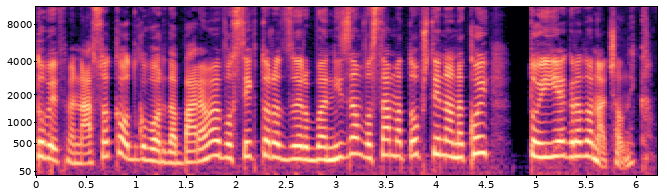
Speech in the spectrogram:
Добивме насока одговор да бараме во секторот за урбанизам во самата општина на кој тој е градоначалник.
